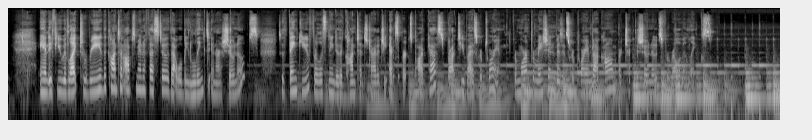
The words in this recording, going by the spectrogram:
And if you would like to read the Content Ops Manifesto, that will be linked in our show notes. So thank you for listening to the Content Strategy Experts podcast brought to you by Scriptorium. For more information, visit scriptorium.com or check the show notes for relevant links.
